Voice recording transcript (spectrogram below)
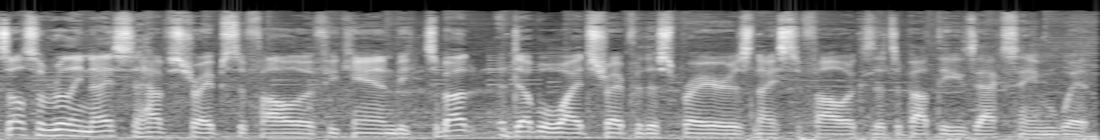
It's also really nice to have stripes to follow if you can. It's about a double wide stripe for the sprayer is nice to follow because it's about the exact same width.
